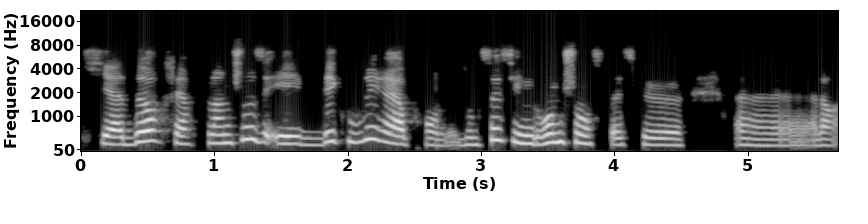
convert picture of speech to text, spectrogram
qui adore faire plein de choses et découvrir et apprendre. Donc ça, c'est une grande chance parce que, euh, alors,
